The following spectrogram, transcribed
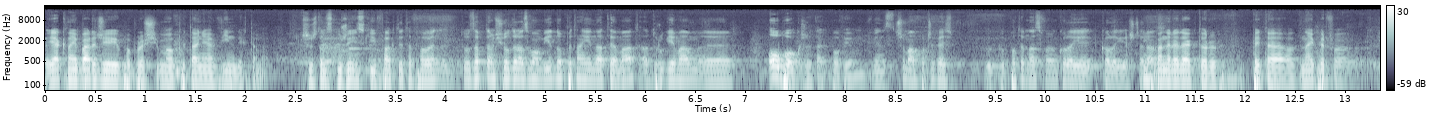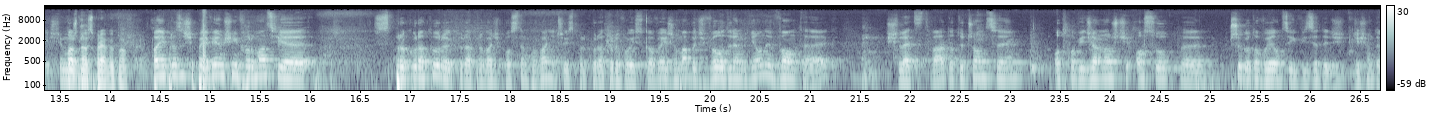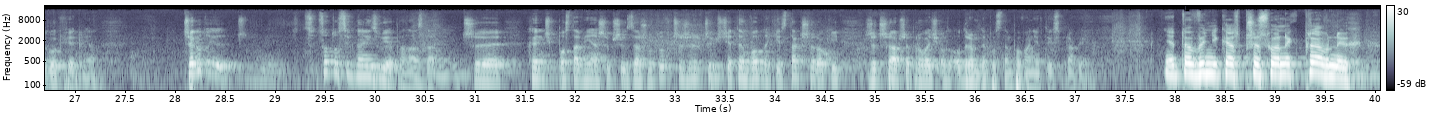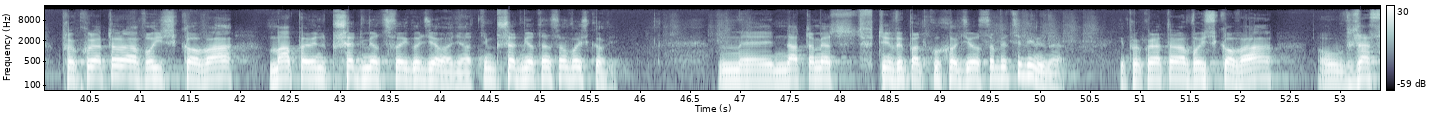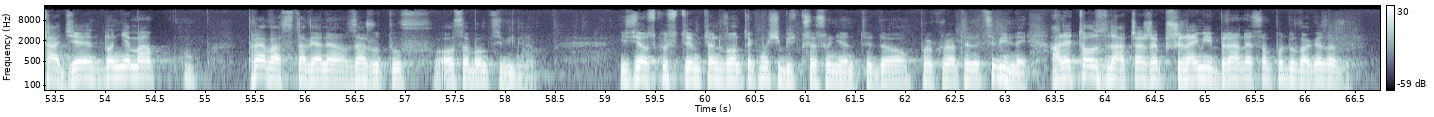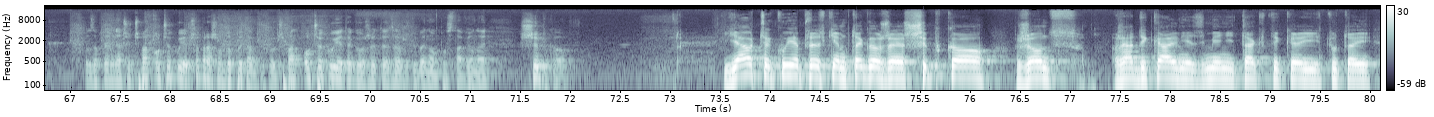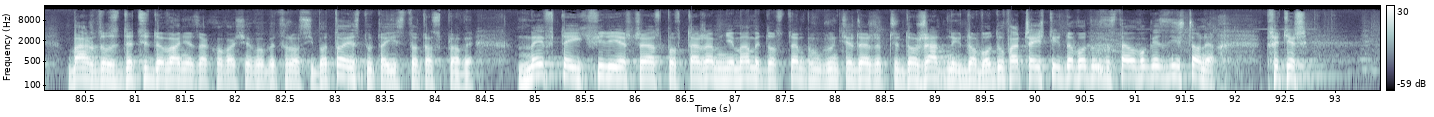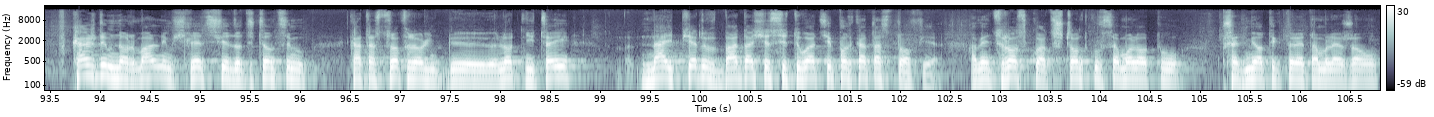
jak najbardziej poprosimy o pytania w innych tematach. Krzysztof Skurzyński, Fakty TVN. To zapytam się od razu, mam jedno pytanie na temat, a drugie mam e, obok, że tak powiem, więc czy mam poczekać potem na swoją kolej, kolej jeszcze raz? Pan redaktor pyta o, najpierw, o, jeśli można, o sprawy konferencji. Panie prezesie, pojawiają się informacje z prokuratury, która prowadzi postępowanie, czyli z prokuratury wojskowej, że ma być wyodrębniony wątek śledztwa dotyczący odpowiedzialności osób e, przygotowujących wizytę dzie- 10 kwietnia. Czego to, co to sygnalizuje Pana zdaniem? Czy chęć postawienia szybszych zarzutów, czy rzeczywiście ten wątek jest tak szeroki, że trzeba przeprowadzić odrębne postępowanie w tej sprawie? Nie, to wynika z przesłanek prawnych. Prokuratora wojskowa ma pewien przedmiot swojego działania. Tym przedmiotem są wojskowi. Mm, Natomiast w tym wypadku chodzi o osoby cywilne. I prokuratora wojskowa w zasadzie no, nie ma prawa stawiania zarzutów osobom cywilnym. I w związku z tym ten wątek musi być przesunięty do prokuratury cywilnej. Ale to oznacza, że przynajmniej brane są pod uwagę zarzuty. To zapytam inaczej, czy Pan oczekuje, przepraszam, dopytam tylko, czy Pan oczekuje tego, że te zarzuty będą postawione szybko? Ja oczekuję przede wszystkim tego, że szybko rząd radykalnie zmieni taktykę i tutaj bardzo zdecydowanie zachowa się wobec Rosji, bo to jest tutaj istota sprawy. My w tej chwili, jeszcze raz powtarzam, nie mamy dostępu w gruncie rzeczy do żadnych dowodów, a część tych dowodów została w ogóle zniszczona. Przecież w każdym normalnym śledztwie dotyczącym katastrofy y, lotniczej najpierw bada się sytuację po katastrofie, a więc rozkład szczątków samolotu, przedmioty, które tam leżą,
